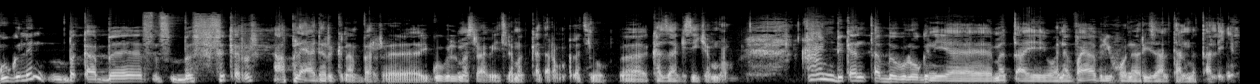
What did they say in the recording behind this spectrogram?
ጉግልን በቃ በፍቅር apply ያደርግ ነበር። ጉግል መስሪያ ቤት ለመቀጠር ማለት ነው። ከዛ ጊዜ ጀምሮ አንድ ቀን ጠብ ብሎ ግን የመጣ የሆነ viable የሆነ result አልመጣልኝም።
